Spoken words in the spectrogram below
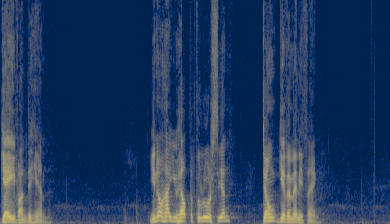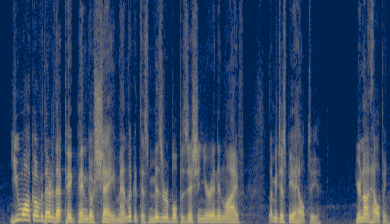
gave unto him. You know how you help the Verlorenen? Don't give him anything. You walk over there to that pig pen and go, Shay, man, look at this miserable position you're in in life. Let me just be a help to you. You're not helping.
